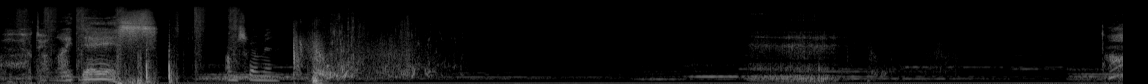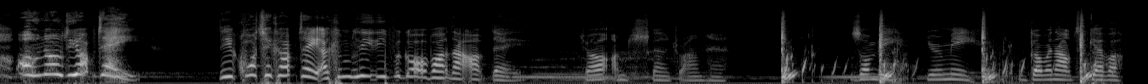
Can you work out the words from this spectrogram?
Oh, I don't like this. I'm swimming. Oh no, the update! The aquatic update! I completely forgot about that update. Joe, I'm just gonna drown here. Zombie, you and me. We're going out together.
